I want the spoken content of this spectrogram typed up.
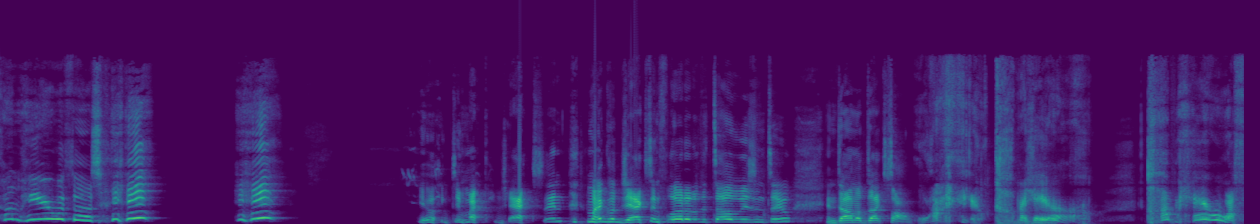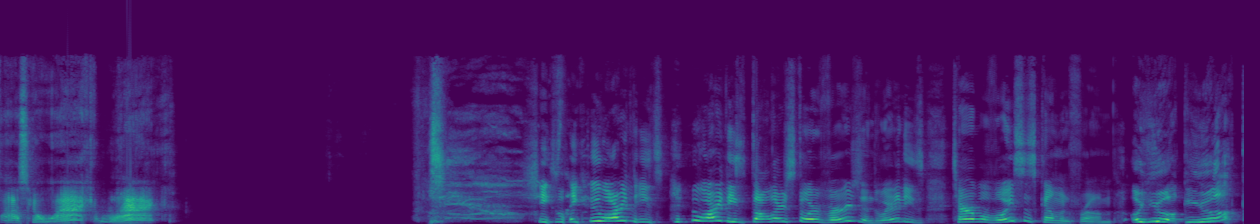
Come here with us! you like Michael Jackson? Michael Jackson floated on the television too? And Donald Duck's all, Come here! Come here with us! Whack, whack! She's like, who are these? Who are these dollar store versions? Where are these terrible voices coming from? Oh, yuck, yuck.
